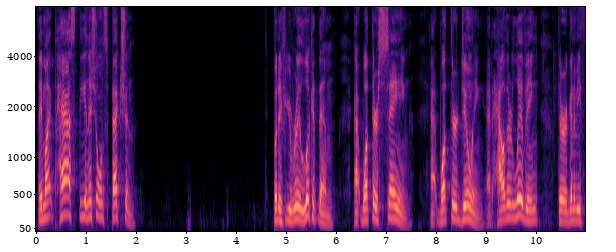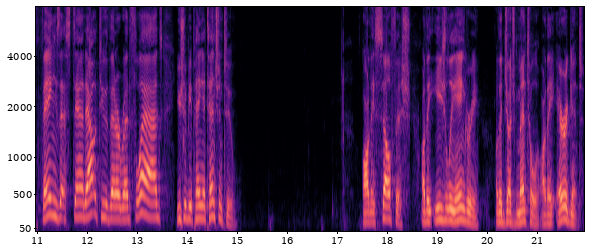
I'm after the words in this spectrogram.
They might pass the initial inspection. But if you really look at them, at what they're saying, at what they're doing, at how they're living, there are going to be things that stand out to you that are red flags you should be paying attention to. Are they selfish? Are they easily angry? Are they judgmental? Are they arrogant?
